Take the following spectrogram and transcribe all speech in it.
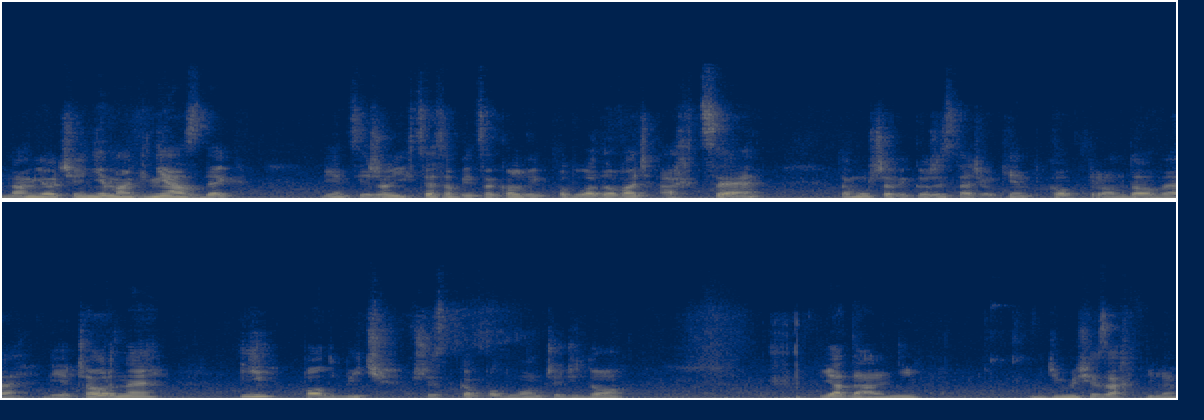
namiocie nie ma gniazdek, więc jeżeli chcę sobie cokolwiek podładować, a chcę, to muszę wykorzystać okienko prądowe wieczorne i podbić wszystko, podłączyć do jadalni. Widzimy się za chwilę.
